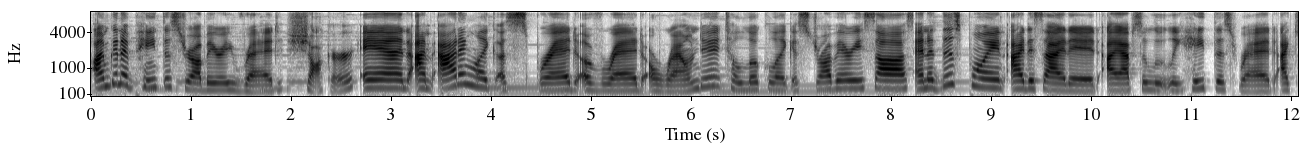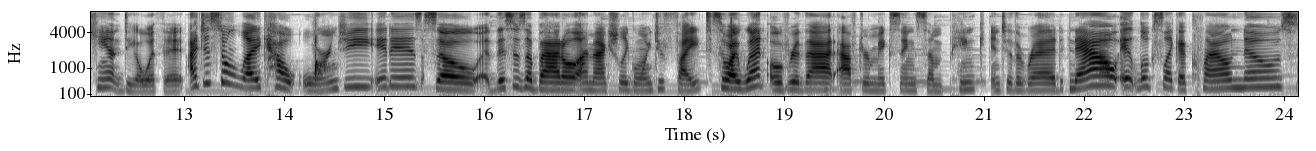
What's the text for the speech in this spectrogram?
I'm gonna paint the strawberry red, shocker, and I'm adding like a spread of red around it to look like a strawberry sauce, and at this point, I decided I absolutely hate this red. I can't deal with it. I just don't like how orangey it is, so this is a battle I'm actually going to fight. So I went over that after mixing some pink into the red. Now it looks like a clown nose.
